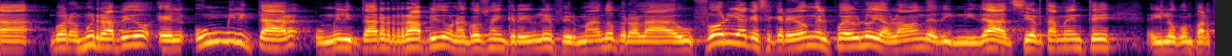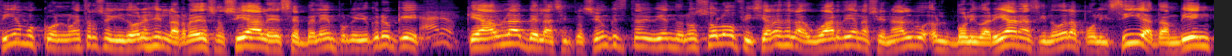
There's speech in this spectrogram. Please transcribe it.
Ah, bueno, es muy rápido. El, un militar, un militar rápido, una cosa increíble firmando, pero la euforia que se creó en el pueblo y hablaban de dignidad, ciertamente, y lo compartíamos con nuestros seguidores en las redes sociales, en Belén, porque yo creo que, que habla de la situación que se está viviendo, no solo oficiales de la Guardia Nacional Bolivariana, sino de la policía también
